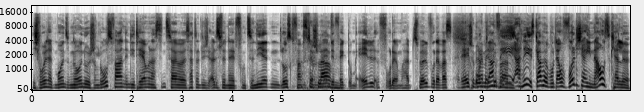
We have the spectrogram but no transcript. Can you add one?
Ich wollte halt morgens um 9 Uhr schon losfahren in die Therme nach Sinsheim, aber es hat natürlich alles wieder nicht funktioniert. Und losgefahren bin ich im. Endeffekt um 11 oder um halb 12 oder was. Da wär ich schon gar nicht hingefahren. nee, ach nee, es gab ja, wo- darauf wollte ich ja hinaus, Kerle.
